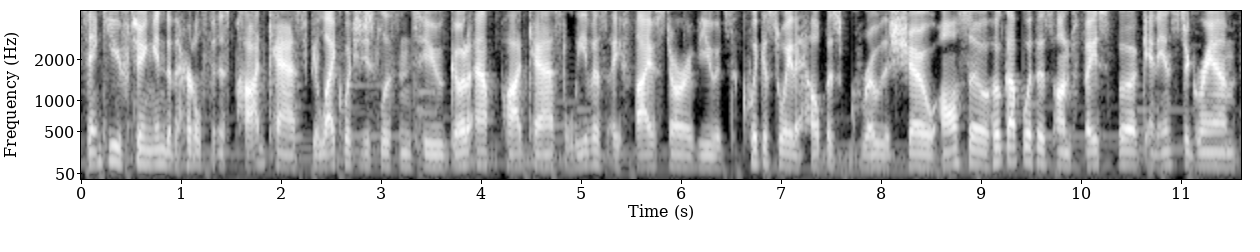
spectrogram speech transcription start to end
Thank you for tuning into the Hurdle Fitness Podcast. If you like what you just listened to, go to Apple Podcast, leave us a five star review. It's the quickest way to help us grow the show. Also, hook up with us on Facebook and Instagram.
